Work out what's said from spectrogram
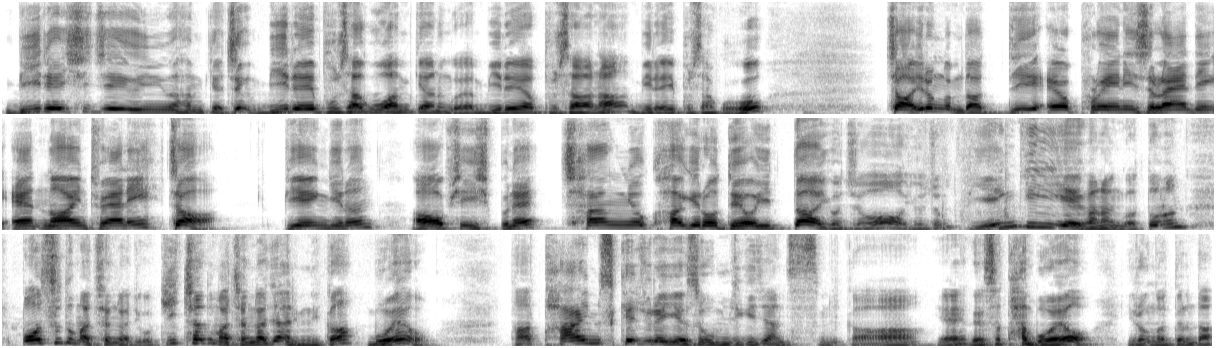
미래 시제의 의미와 함께, 즉 미래 부사구와 함께 하는 거예요. 미래의 부사나 미래의 부사구. 자, 이런 겁니다. The airplane is landing at 9:20. 자, 비행기는 9시 20분에 착륙하기로 되어 있다 이거죠. 요즘 비행기에 관한 것 또는 버스도 마찬가지고 기차도 마찬가지 아닙니까? 뭐예요? 다 타임 스케줄에 의해서 움직이지 않습니까? 예, 그래서 다 뭐예요? 이런 것들은 다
